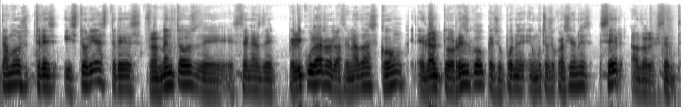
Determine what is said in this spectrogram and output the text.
presentamos tres historias, tres fragmentos de escenas de películas relacionadas con el alto riesgo que supone en muchas ocasiones ser adolescente.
